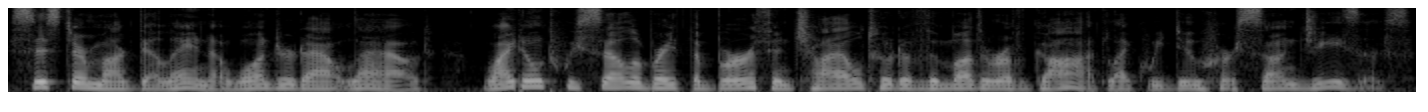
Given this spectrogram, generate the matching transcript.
Sister Magdalena wondered out loud, why don't we celebrate the birth and childhood of the Mother of God like we do her son Jesus?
